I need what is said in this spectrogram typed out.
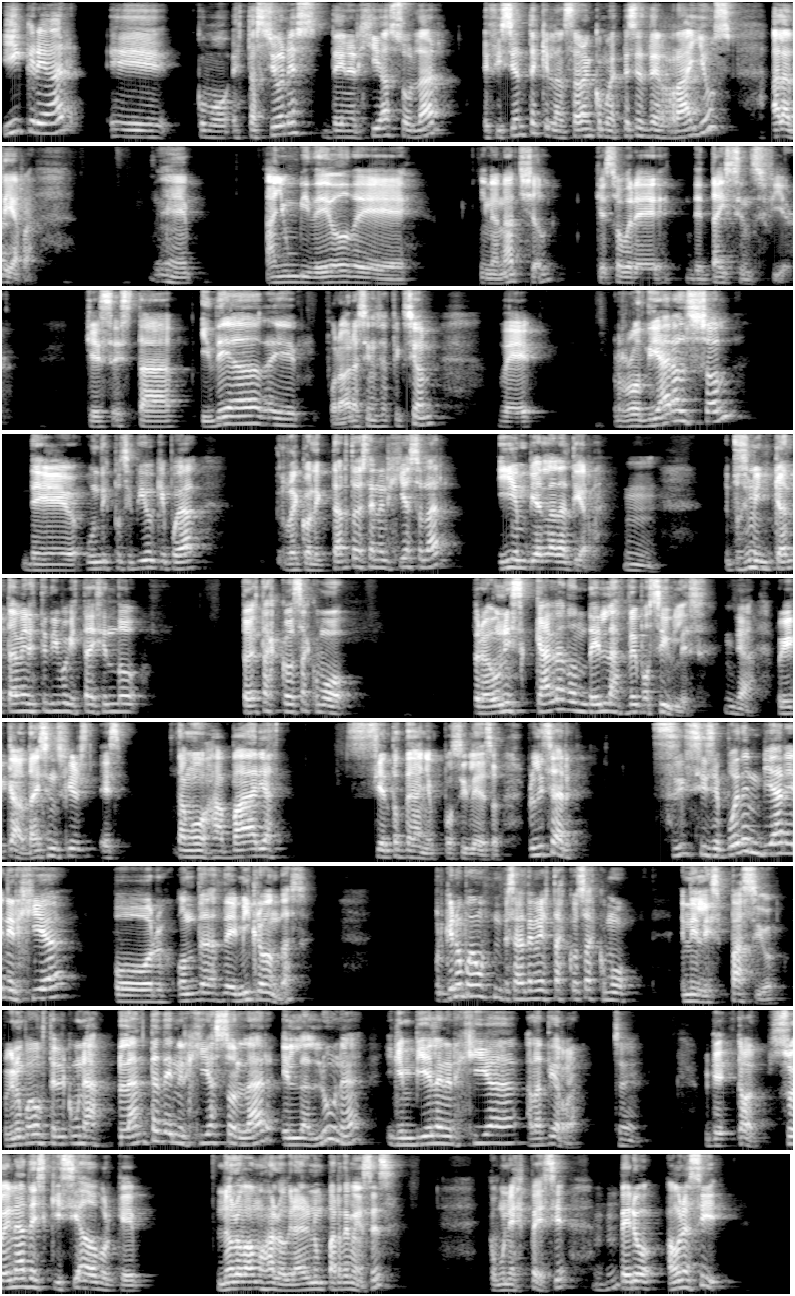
y crear eh, como estaciones de energía solar eficientes que lanzaran como especies de rayos a la Tierra. Eh, hay un video de In a Nutshell que es sobre The Dyson Sphere, que es esta idea de, por ahora ciencia ficción, de rodear al Sol de un dispositivo que pueda recolectar toda esa energía solar y enviarla a la Tierra. Mm, Entonces me encanta ver este tipo que está diciendo todas estas cosas como, pero a una escala donde él las ve posibles. Ya. Porque claro, Dyson Sphere es, estamos a varias cientos de años posible eso. Pero dice, a ver, si, si se puede enviar energía por ondas de microondas, ¿por qué no podemos empezar a tener estas cosas como en el espacio? ¿Por qué no podemos tener como una planta de energía solar en la luna y que envíe la energía a la Tierra? Sí. Porque, claro, suena desquiciado porque no lo vamos a lograr en un par de meses, como una especie, pero aún así,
